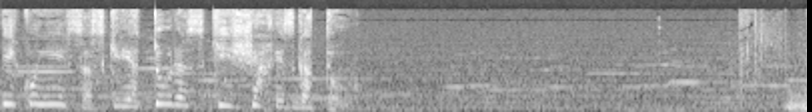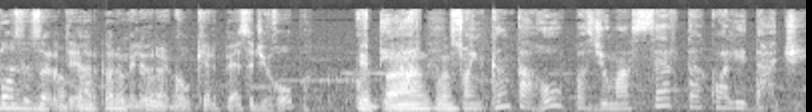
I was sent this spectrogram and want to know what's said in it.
e conheça as criaturas que já resgatou. Posso usar o tear para melhorar qualquer peça de roupa? O tear só encanta roupas de uma certa qualidade.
